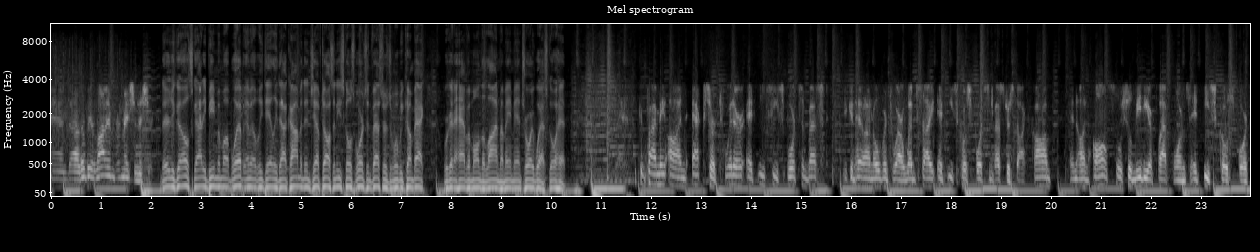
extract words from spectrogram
and uh, there'll be a lot of information this year. There you go, Scotty. Beam him up, Webb MLBDaily.com, and then Jeff Dawson, East Coast Sports Investors. And when we come back, we're going to have him on the line. My main man, Troy West. Go ahead. You can find me on X or Twitter at EC Sports Invest. You can head on over to our website at eastcoastsportsinvestors.com and on all social media platforms at East Coast Sports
